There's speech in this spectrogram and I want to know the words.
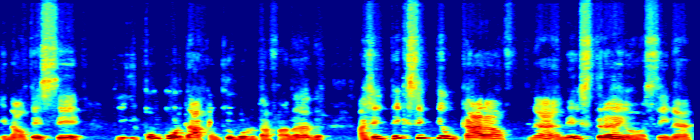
enaltecer e, e concordar com o que o Bruno está falando, a gente tem que sempre ter um cara né, meio estranho, assim, né?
